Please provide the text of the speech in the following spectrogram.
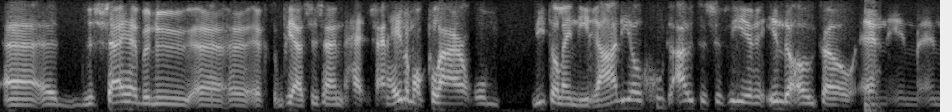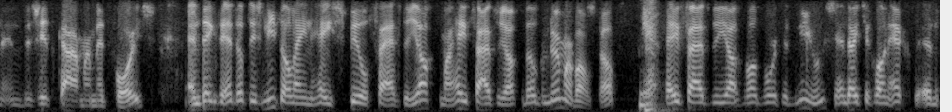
Eh, dus zij hebben nu eh, eh, echt, of ja, ze zijn, zijn helemaal klaar om niet alleen die radio goed uit te serveren in de auto en in, in, in de zitkamer met voice. En denk, hè, dat is niet alleen, hey, speel 538, maar hey, 538, welk nummer was dat? Ja. Hey, 538, wat wordt het nieuws? En dat je gewoon echt, een,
